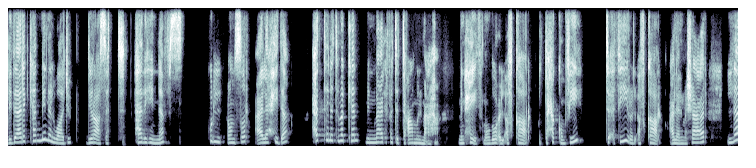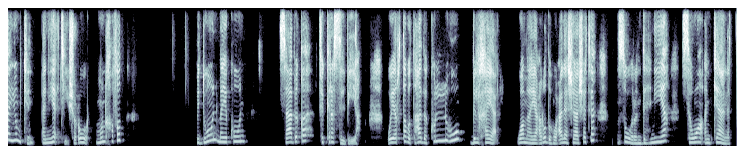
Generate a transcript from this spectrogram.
لذلك كان من الواجب دراسة هذه النفس كل عنصر على حدة حتى نتمكن من معرفة التعامل معها من حيث موضوع الأفكار والتحكم فيه تأثير الأفكار على المشاعر لا يمكن أن يأتي شعور منخفض بدون ما يكون سابقة فكرة سلبية. ويرتبط هذا كله بالخيال وما يعرضه على شاشته من صور ذهنية سواء كانت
